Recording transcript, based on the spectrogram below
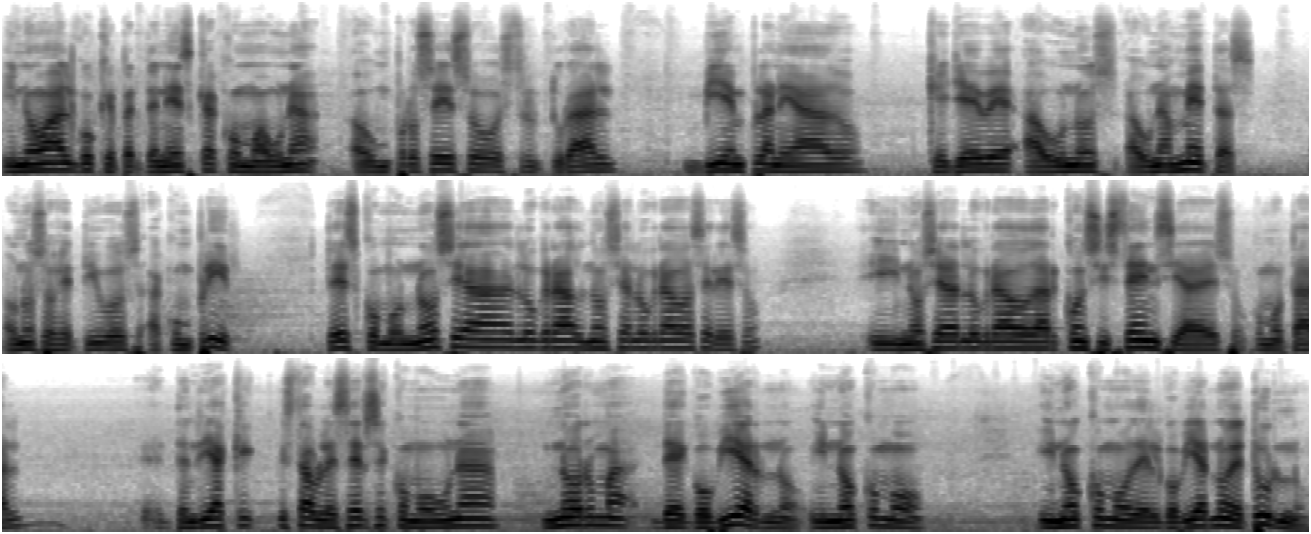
y no algo que pertenezca como a una a un proceso estructural bien planeado que lleve a, unos, a unas metas, a unos objetivos a cumplir. Entonces, como no se ha logrado, no se ha logrado hacer eso y no se ha logrado dar consistencia a eso como tal, eh, tendría que establecerse como una norma de gobierno y no como y no como del gobierno de turno,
